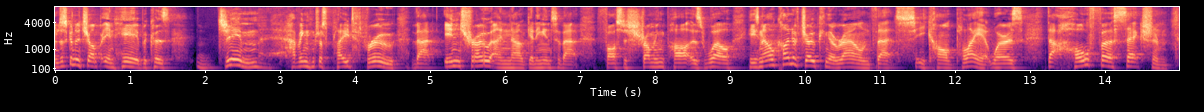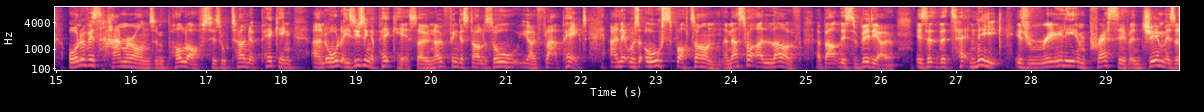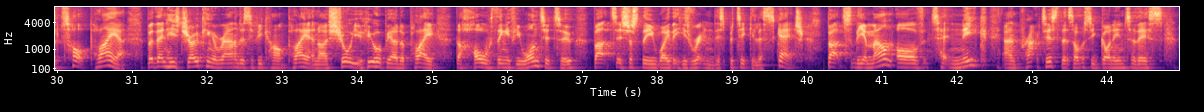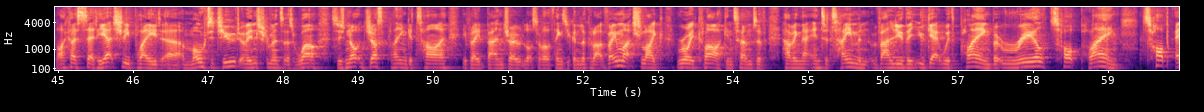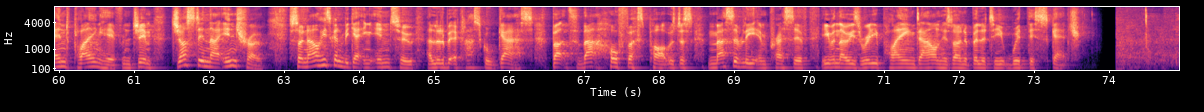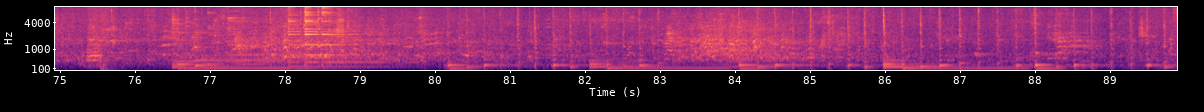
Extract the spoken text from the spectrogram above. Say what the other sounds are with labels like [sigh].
I'm just going to jump in here because Jim, having [laughs] just played through that intro and now getting into that faster strumming part as well, he's now kind of joking around that he can't play it. Whereas that whole first section, all of his hammer-ons and pull-offs, his alternate picking, and all he's using a pick here, so no fingerstyle, it's all you know flat picked, and it was all spot on. And that's what I love about this video is that the technique is really impressive, and Jim is a top player, but then he's joking around as if he can't play it. And I assure you, [laughs] he will be able to play the whole thing if he wanted to, but it's just the way that he's written this particular sketch. But the amount of technique and practice that's obviously gone into this, like I said, he actually played uh, a multitude of instruments as well. So he's not just playing guitar, he played banjo, lots of other things you can look at. Very much like Roy Clark in terms of having that entertainment value that you get with playing, but real top playing, top end playing here from Jim. Just in that intro. So now he's going to be getting into a little bit of classical gas, but that whole [laughs] first part was just massively impressive, even though he's really playing down his own ability with this sketch.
